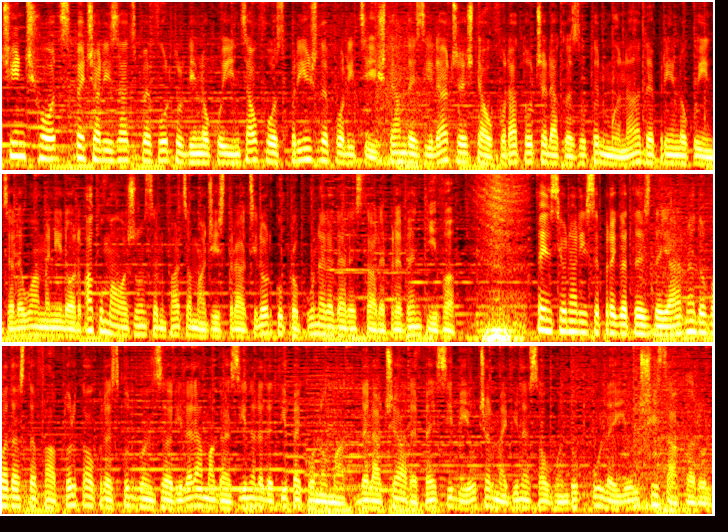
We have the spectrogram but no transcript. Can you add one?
Cinci hoți specializați pe furturi din locuințe au fost prinși de polițiști. Am de zile aceștia au furat tot ce le-a căzut în mână de prin locuințele oamenilor. Acum au ajuns în fața magistraților cu propunere de arestare preventivă. Pensionarii se pregătesc de iarnă, dovadă stă faptul că au crescut vânzările la magazinele de tip economat. De la CRP Sibiu, cel mai bine s-au vândut uleiul și zahărul.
